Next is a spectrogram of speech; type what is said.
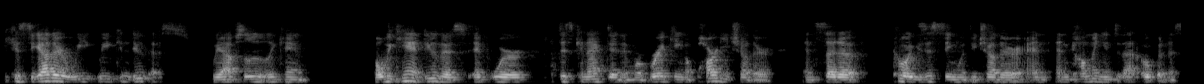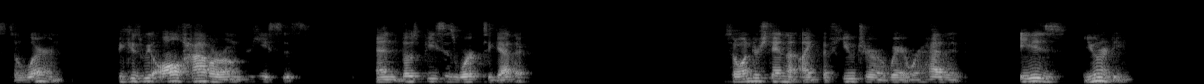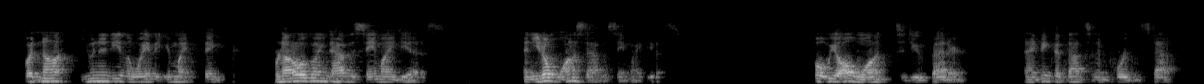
Because together we, we can do this. We absolutely can. But we can't do this if we're disconnected and we're breaking apart each other instead of coexisting with each other and, and coming into that openness to learn. Because we all have our own pieces and those pieces work together. So understand that like the future where we're headed is unity, but not unity in the way that you might think. We're not all going to have the same ideas. And you don't want us to have the same ideas. But we all want to do better. And I think that that's an important step.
